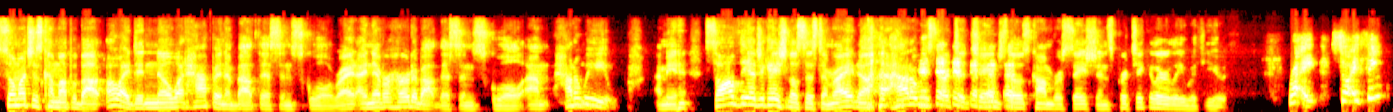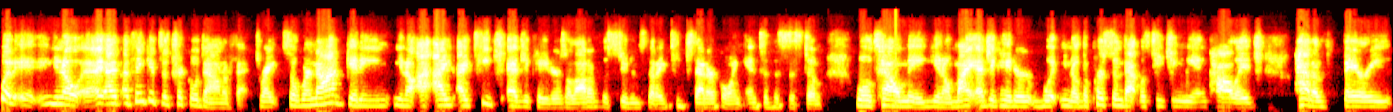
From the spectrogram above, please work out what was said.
so much has come up about, oh, I didn't know what happened about this in school, right? I never heard about this in school. Um, how do we, I mean, solve the educational system, right? No, how do we start to change those conversations, particularly with youth? Right. So I think what it, you know, I, I, think it's a trickle down effect, right? So we're not getting, you know, I, I teach educators. A lot of the students that I teach that are going into the system will tell me, you know, my educator would, you know, the person that was teaching me in college had a very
